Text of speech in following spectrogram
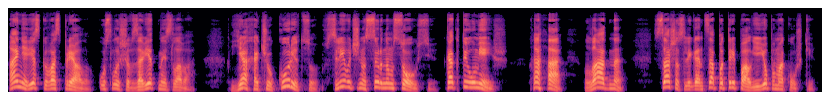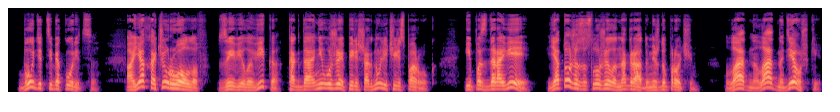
Аня резко воспряла, услышав заветные слова. «Я хочу курицу в сливочно-сырном соусе, как ты умеешь». «Ха-ха, ладно, Саша слегонца потрепал ее по макушке. «Будет тебе курица». «А я хочу роллов», — заявила Вика, когда они уже перешагнули через порог. «И поздоровее. Я тоже заслужила награду, между прочим». «Ладно, ладно, девушки.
